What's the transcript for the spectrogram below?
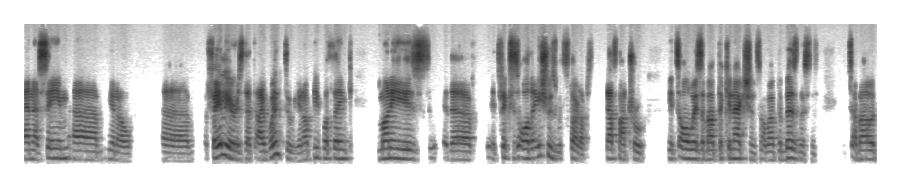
and the same, uh, you know, uh, failures that I went through. You know, people think money is the it fixes all the issues with startups. That's not true. It's always about the connections, about the businesses. It's about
